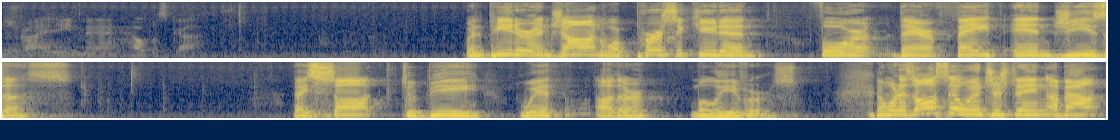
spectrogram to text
That's right. Amen. Help us, God. When Peter and John were persecuted for their faith in Jesus, they sought to be with other believers. And what is also interesting about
